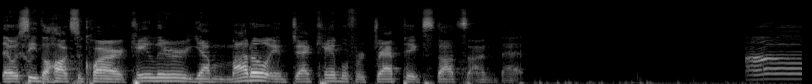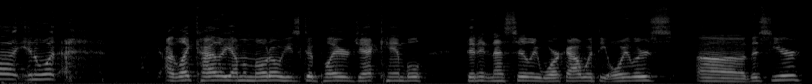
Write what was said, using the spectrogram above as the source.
that would see the Hawks acquire Kailer Yamamoto and Jack Campbell for draft picks. Thoughts on that? Uh, you know what? I like Kailer Yamamoto. He's a good player. Jack Campbell didn't necessarily work out with the Oilers uh, this year,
